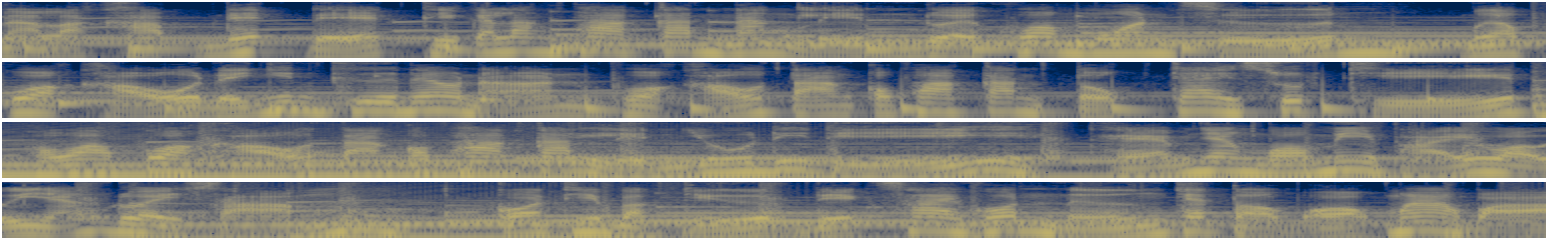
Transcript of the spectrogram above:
นั่นล่ะครับเด็กๆ ที่กำลังพากันนั่งเล่นด้วยความมวลซืนเมื่อพวกเขาได้ยินคือแนวนั้น พวกเขาต่างก็พากันตกใจสุดขีด เพราะว่าพวกเขาต่างก็พากันเล่นอยู่ดีๆ แถมยังบ่มีไผเว้าอีหยังด้วยซ้ำก่อนที่บักจืดเด็กชายคนหนึ่งจะตอบออกมาว่า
